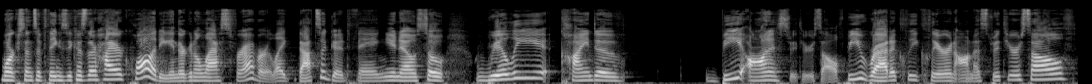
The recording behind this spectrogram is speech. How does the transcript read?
more expensive things because they're higher quality and they're going to last forever. Like, that's a good thing, you know? So, really kind of be honest with yourself. Be radically clear and honest with yourself.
